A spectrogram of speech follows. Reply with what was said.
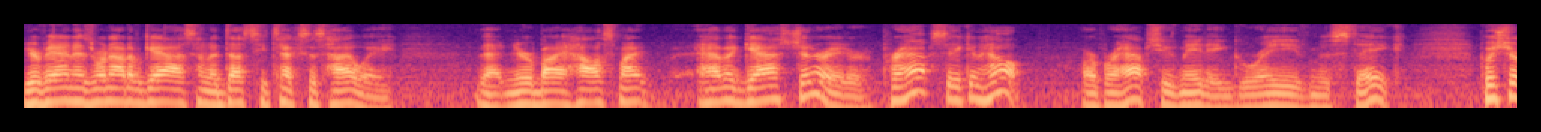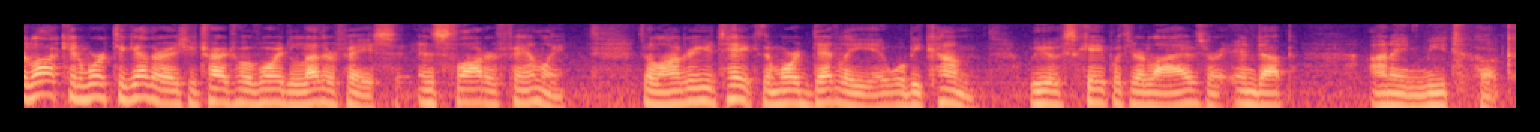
Your van has run out of gas on a dusty Texas highway. That nearby house might have a gas generator. Perhaps they can help. Or perhaps you've made a grave mistake. Push your luck and work together as you try to avoid Leatherface and Slaughter family. The longer you take, the more deadly it will become. Will you escape with your lives or end up on a meat hook?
